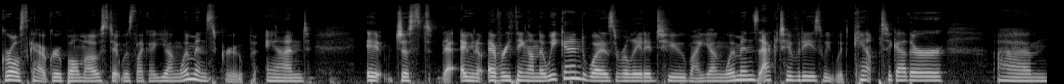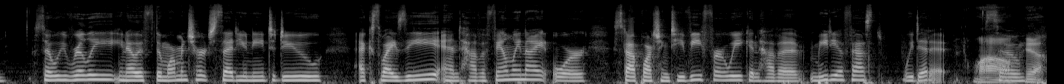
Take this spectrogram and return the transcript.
Girl Scout group almost. It was like a young women's group. And, it just you know everything on the weekend was related to my young women's activities we would camp together um, so we really you know if the mormon church said you need to do xyz and have a family night or stop watching tv for a week and have a media fest we did it. Wow. So yeah.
